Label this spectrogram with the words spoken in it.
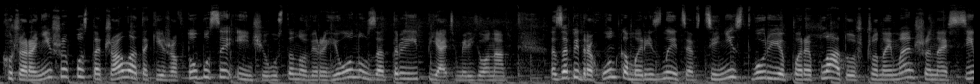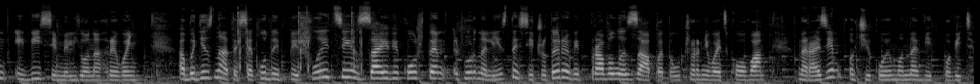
Хоча раніше постачала такі ж автобуси іншій установі регіону за 3,5 мільйона. За підрахунками, різниця в ціні створює переплату щонайменше на 7,8 мільйона гривень. Аби дізнатися, куди пішли ці зайві кошти, журналісти Сі 4 відправили запит у Чернівецького Наразі очікуємо на відповідь.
